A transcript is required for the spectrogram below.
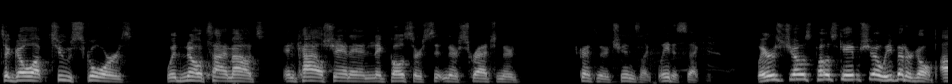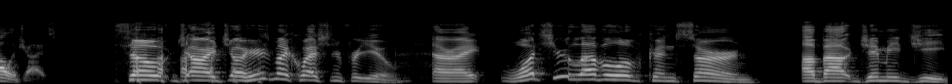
to go up two scores with no timeouts. And Kyle Shanahan and Nick Bosa are sitting there scratching their scratching their chins like, wait a second. Where's Joe's post game show? We better go apologize. So, all right, Joe, here's my question for you. All right. What's your level of concern about Jimmy G?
